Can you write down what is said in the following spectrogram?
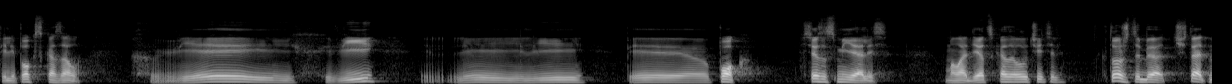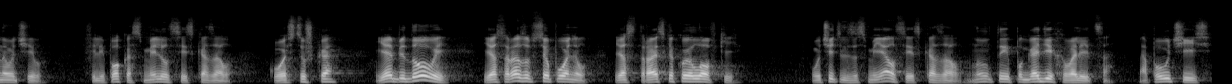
Филиппок сказал Хвей, Хви, Ли, Ли, Пе, Пок. Все засмеялись. Молодец, сказал учитель. Кто же тебя читать научил? Филиппок осмелился и сказал, Костюшка. Я бедовый, я сразу все понял, я страсть какой ловкий. Учитель засмеялся и сказал, ну ты погоди хвалиться, а поучись.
